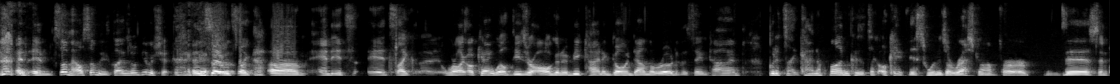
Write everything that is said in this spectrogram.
and and somehow some of these clients don't give a shit, and so it's like, um, and it's it's like uh, we're like, okay, well, these are all going to be kind of going down the road at the same time, but it's like kind of fun because it's like, okay, this one is a restaurant for this, and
